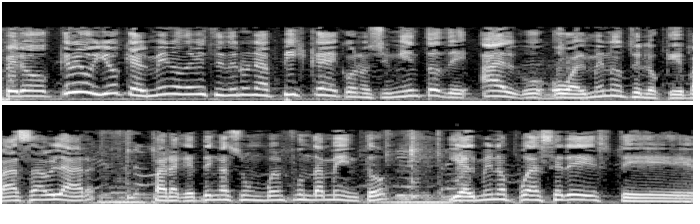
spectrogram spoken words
Pero creo yo que al menos debes tener una pizca de conocimiento de algo, o al menos de lo que vas a hablar, para que tengas un buen fundamento y al menos pueda ser este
